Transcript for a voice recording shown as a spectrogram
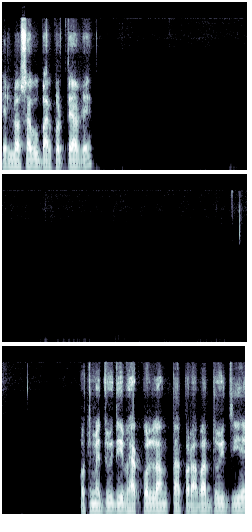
এর লসাগু বার করতে হবে। প্রথমে দুই দিয়ে ভাগ করলাম, তারপর আবার দুই দিয়ে,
